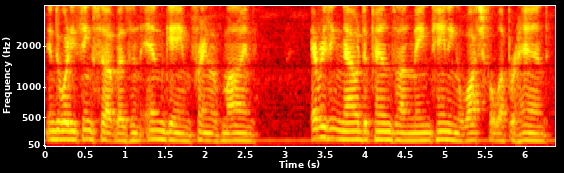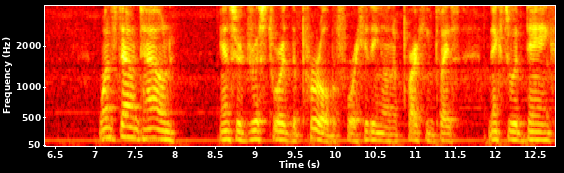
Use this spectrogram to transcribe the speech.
into what he thinks of as an endgame frame of mind. Everything now depends on maintaining a watchful upper hand. Once downtown, Answer drifts toward the Pearl before hitting on a parking place next to a dank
